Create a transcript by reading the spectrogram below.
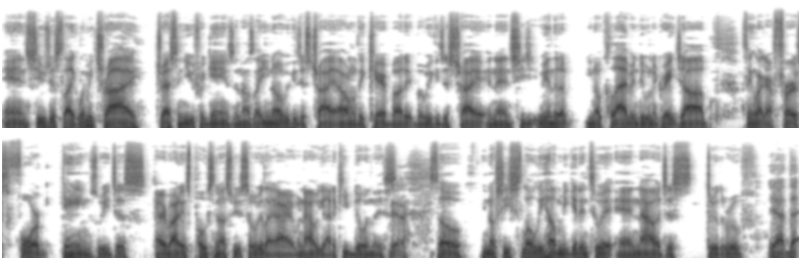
And she was just like, let me try dressing you for games. And I was like, you know, we could just try it. I don't really care about it, but we could just try it. And then she, we ended up, you know, collabing, doing a great job. I think like our first four games, we just, everybody was posting us. So we were like, all right, well, now we got to keep doing this. Yeah, So, you know, she slowly helped me get into it. And now it's just through the roof. yeah. The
